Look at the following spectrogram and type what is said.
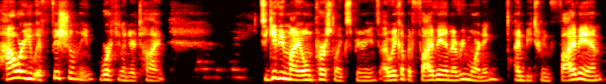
How are you efficiently working on your time? To give you my own personal experience, I wake up at 5 a.m. every morning, and between 5 a.m.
